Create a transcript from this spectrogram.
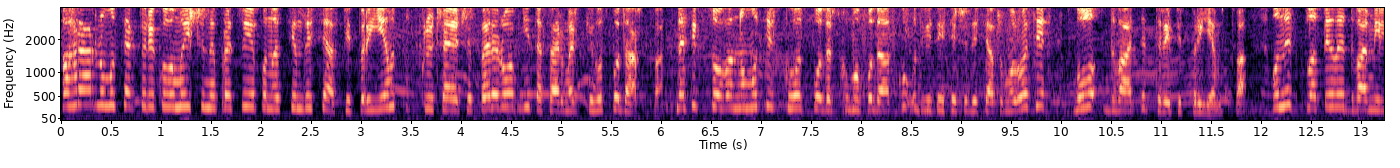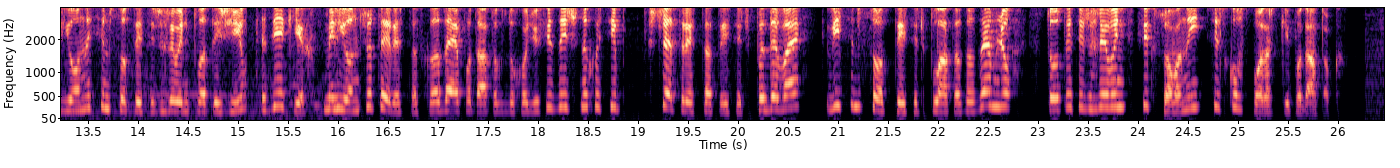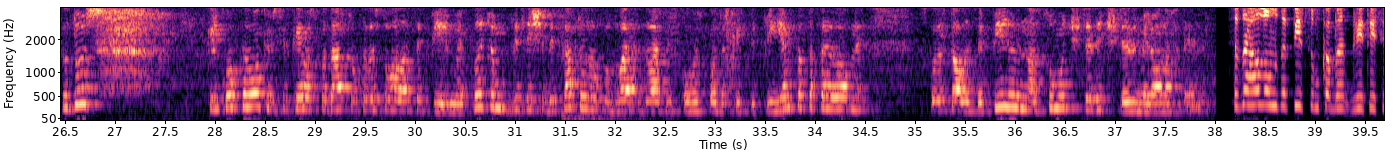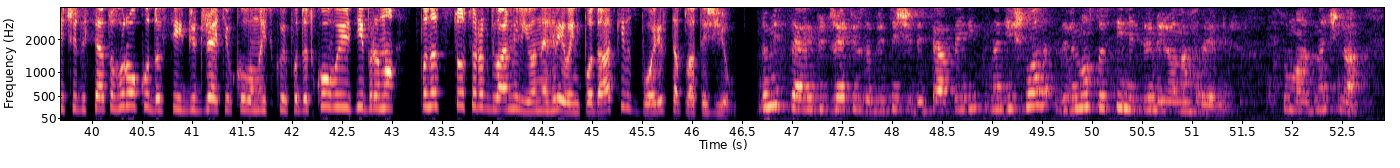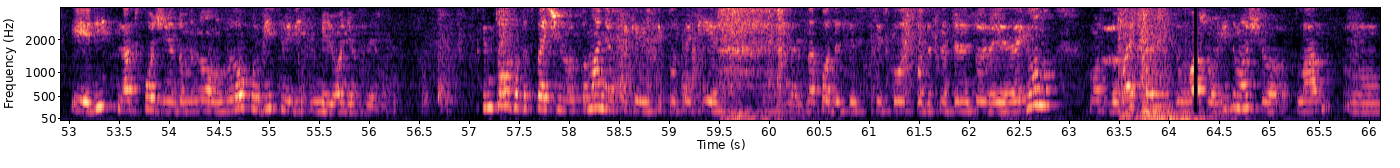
В аграрному секторі Коломийщини працює понад 70 підприємств, включаючи переробні та фермерські господарства. На фіксованому сільськогосподарському податку у 2010 році було 23 підприємства. Вони сплатили 2 мільйони 700 тисяч гривень платежів, з яких мільйон 400 складає податок з доходів фізичних осіб, ще 300 тисяч ПДВ, 800 тисяч плата за землю, 100 тисяч гривень фіксований сільськогосподарський податок. Впродовж кількох років сільське господарство користувалося пільми. Протягом 2010 року 22 сільськогосподарських підприємства та переробних скористалися пільгою на суму 4,4 мільйона гривень. Загалом, за підсумками 2010 року, до всіх бюджетів Коломийської податкової зібрано понад 142 мільйони гривень податків, зборів та платежів. До місцевих бюджетів за 2010 рік надійшло 97,3 мільйона гривень. Сума значна. І ріст надходження до минулого року 8,8 мільйонів гривень. Крім того, забезпечення виконання, оскільки всі платники е, знаходитесь сільськогосподарській на території району, можу довести до вашого відома, що план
